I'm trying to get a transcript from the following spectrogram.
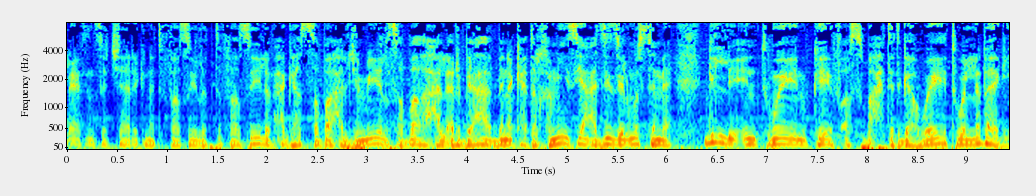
لا تنسى تشاركنا تفاصيل التفاصيل بحق هالصباح الجميل صباح الأربعاء بنكهة الخميس. يا عزيزي المستمع قل لي أنت وين وكيف أصبحت تقهويت ولا باقي؟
